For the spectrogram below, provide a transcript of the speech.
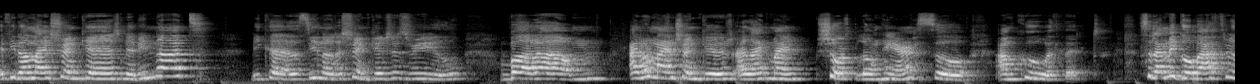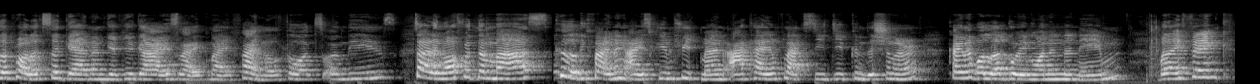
if you don't like shrinkage, maybe not because you know the shrinkage is real. But um I don't mind shrinkage. I like my short long hair so I'm cool with it. So let me go back through the products again and give you guys like my final thoughts on these. Starting off with the mask. Curl defining ice cream treatment. Acai and flaxseed deep conditioner. Kind of a lot going on in the name. But I think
